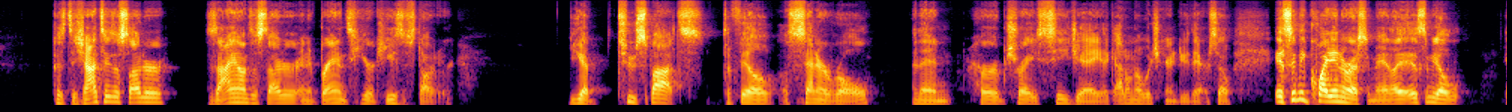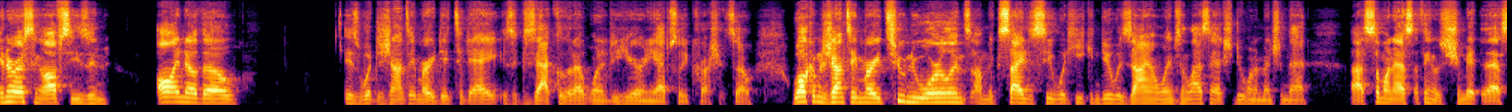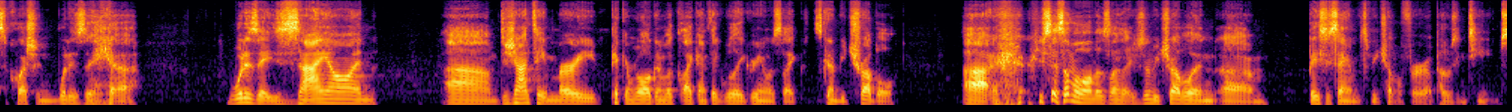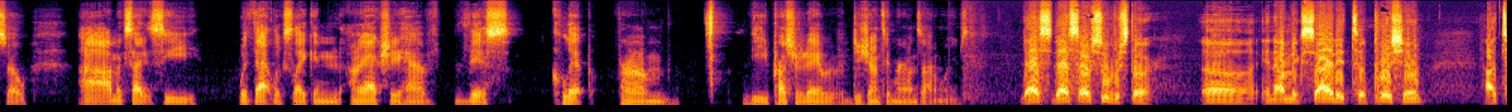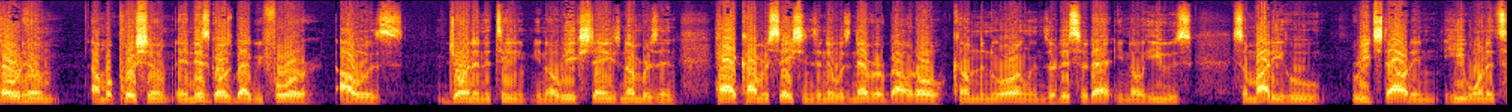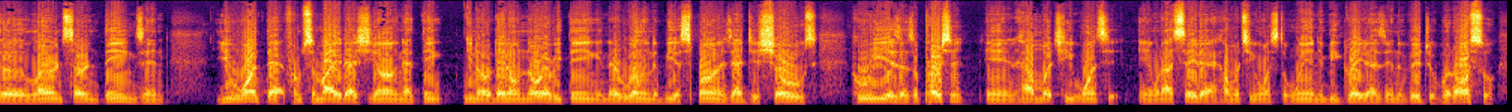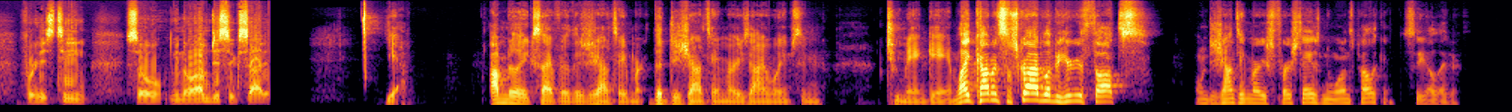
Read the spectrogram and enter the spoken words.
Because DeJounte's a starter, Zion's a starter, and if Brandon's here, he's a starter. You have two spots to fill a center role, and then Herb, Trey, CJ. Like, I don't know what you're going to do there. So it's going to be quite interesting, man. Like, it's going to be a interesting offseason. All I know, though, is what DeJounte Murray did today is exactly what I wanted to hear, and he absolutely crushed it. So, welcome to DeJounte Murray to New Orleans. I'm excited to see what he can do with Zion Williamson. Last thing I actually do want to mention that uh, someone asked, I think it was Schmidt that asked the question, "What is a uh, what is a Zion um, DeJounte Murray pick and roll going to look like?" I think Willie Green was like, "It's going to be trouble." Uh, he said something along those lines, like, "It's going to be trouble," and um, basically saying it's going to be trouble for opposing teams. So, uh, I'm excited to see what that looks like. And I actually have this clip from the presser today of Dejounte Murray on Zion Williams? That's that's our superstar, uh, and I'm excited to push him. I told him I'm gonna push him, and this goes back before I was joining the team. You know, we exchanged numbers and had conversations, and it was never about oh, come to New Orleans or this or that. You know, he was somebody who reached out and he wanted to learn certain things, and you want that from somebody that's young that think you know they don't know everything and they're willing to be a sponge. That just shows who he is as a person and how much he wants it. And when I say that, how much he wants to win and be great as an individual, but also for his team. So you know, I'm just excited. Yeah, I'm really excited for the Dejounte the Dejounte Murray Zion Williamson two man game. Like, comment, subscribe. Love to hear your thoughts on Dejounte Murray's first day as New Orleans Pelican. See y'all later.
